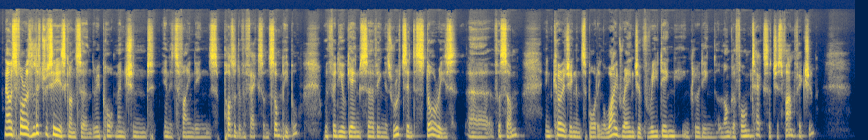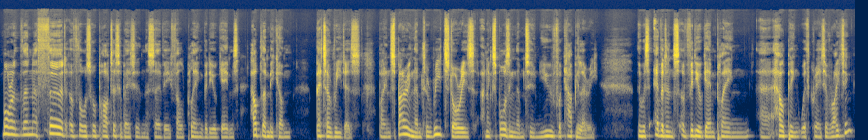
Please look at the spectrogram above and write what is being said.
Now, as far as literacy is concerned, the report mentioned in its findings positive effects on some people, with video games serving as routes into stories uh, for some, encouraging and supporting a wide range of reading, including longer form texts such as fan fiction. More than a third of those who participated in the survey felt playing video games helped them become better readers by inspiring them to read stories and exposing them to new vocabulary. There was evidence of video game playing uh, helping with creative writing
